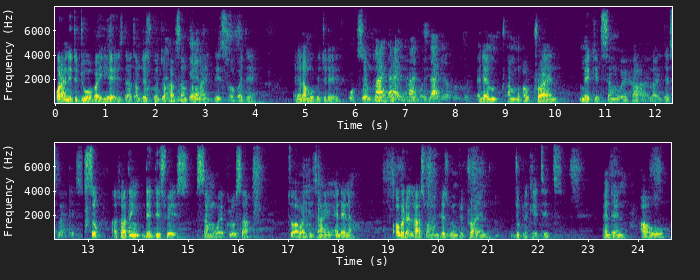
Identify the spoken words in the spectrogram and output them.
what i need to do over here is that i'm just going to have something like this over there and then i'll move it to the same thing over there here. and then I'm, i'll try and make it somewhere uh, like this like this. So uh, so i think that this way is somewhere closer to our design. And then uh, over the last one i'm just going to try and duplicate it. And then i'll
